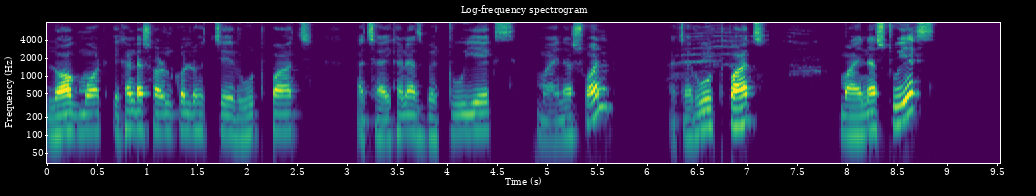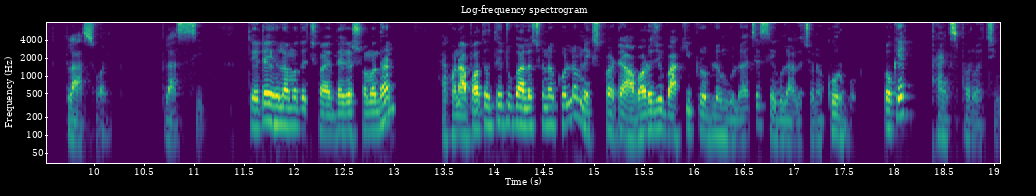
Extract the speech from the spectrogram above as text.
লগ মড এখানটা সরল করলে হচ্ছে রুট পাঁচ আচ্ছা এখানে আসবে টু এক্স মাইনাস ওয়ান আচ্ছা রুট পাঁচ minus two x plus one plus c তো এটাই হলো আমাদের ছয়ের দাগের সমাধান। এখন আপাতত এটুকু আলোচনা করলাম নেক্সট পার্টে আবারও যে বাকি প্রবলেমগুলো আছে, সেগুলো আলোচনা করব। ওকে থ্যাঙ্কস ফর ওয়াচিং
